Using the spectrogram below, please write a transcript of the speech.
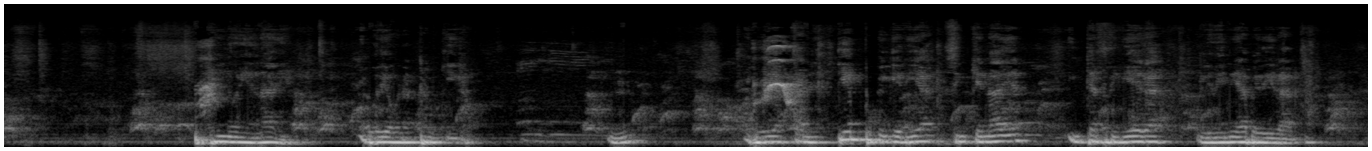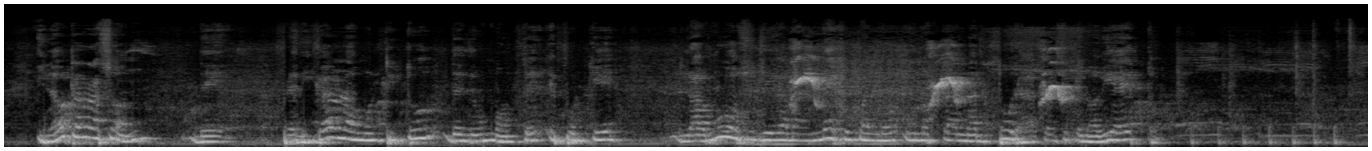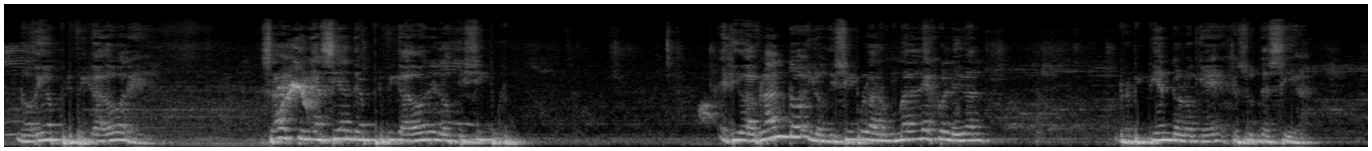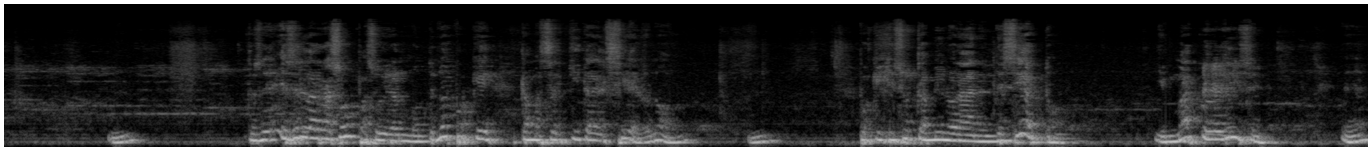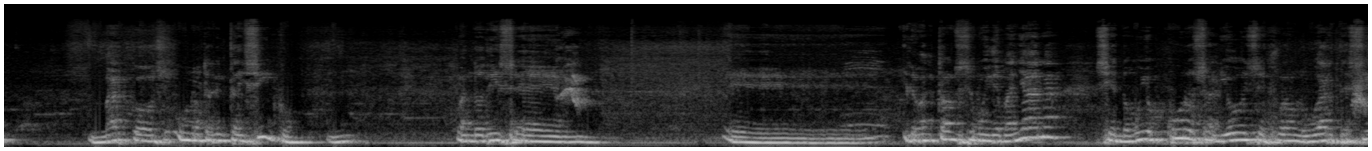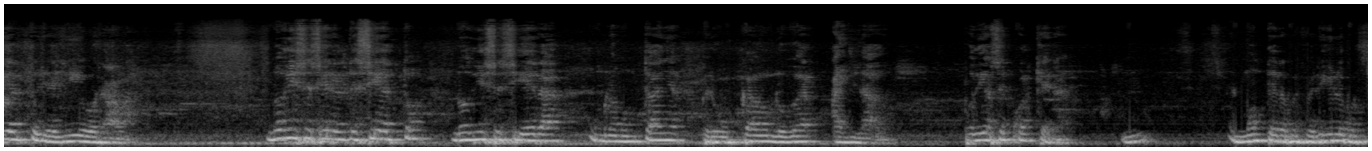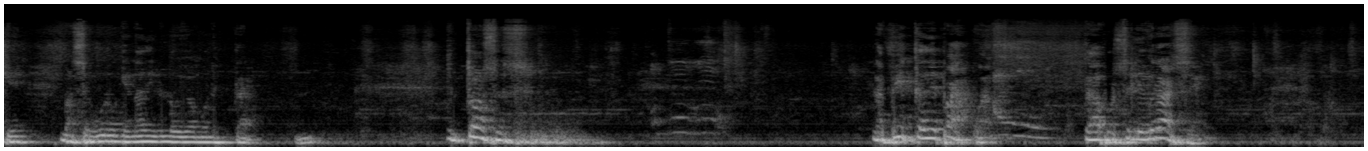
Porque no había nadie. Y podía orar tranquilo. ¿Mm? Y podía estar el tiempo que quería sin que nadie interfiriera y le viniera a pedir algo. Y la otra razón de predicar a una multitud desde un monte es porque la voz llega más lejos cuando uno está en altura. Entonces que no había esto. No había amplificadores. ¿Sabes qué le hacían de amplificadores los discípulos? Él iba hablando y los discípulos a los más lejos le iban repitiendo lo que Jesús decía. ¿Mm? Entonces, esa es la razón para subir al monte. No es porque está más cerquita del cielo, no. ¿Mm? Porque Jesús también oraba en el desierto. Y Marcos lo dice. ¿eh? Marcos 1.35. ¿Mm? Cuando dice, eh, levantándose muy de mañana, siendo muy oscuro, salió y se fue a un lugar desierto y allí oraba. No dice si era el desierto, no dice si era una montaña, pero buscaba un lugar aislado. Podía ser cualquiera. El monte era preferible porque más seguro que nadie lo iba a molestar. Entonces, la fiesta de Pascua estaba por celebrarse.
